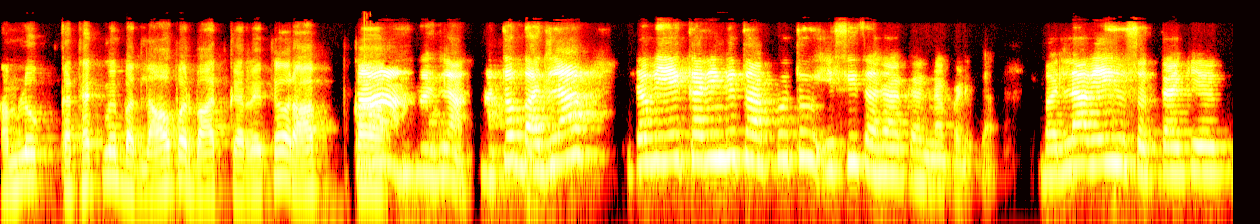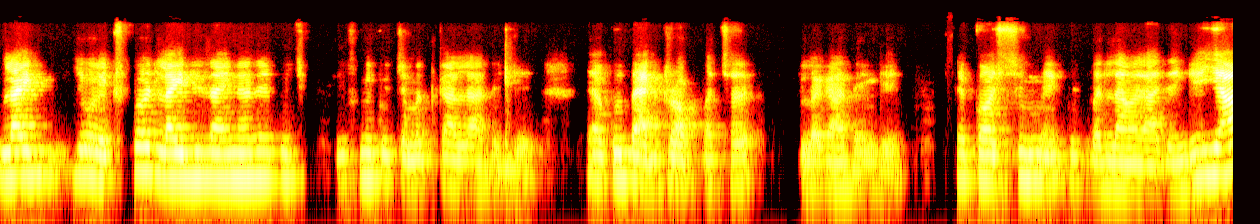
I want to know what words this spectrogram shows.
हम लोग कथक में बदलाव पर बात कर रहे थे और आपका हाँ बदलाव। हाँ, तो बदलाव जब ये करेंगे तो आपको तो इसी तरह करना पड़ेगा। बदलाव यही हो सकता है कि लाइट जो एक्सपर्ट लाइट डिज़ाइनर है कुछ उसमें कुछ चमत्कार ला देंगे या कोई बैकड्रॉप अच्छा लगा देंगे या कॉस्ट्यूम में कुछ बदलाव ला देंगे या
